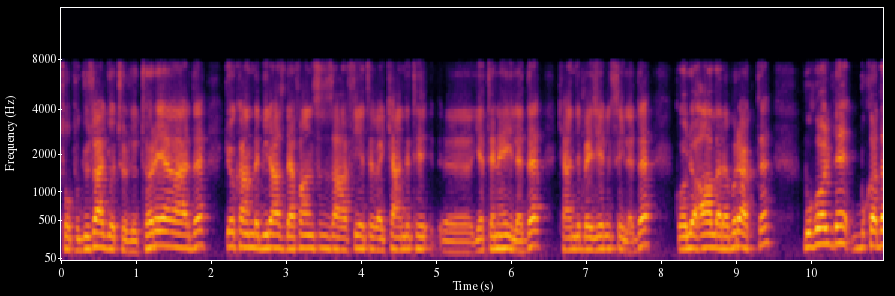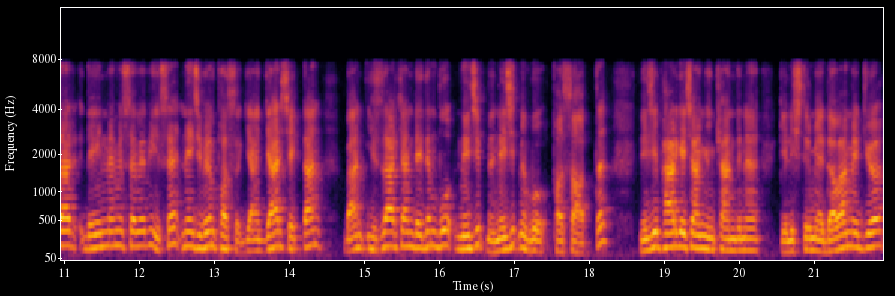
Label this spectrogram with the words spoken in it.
topu güzel götürdü. Töre'ye verdi. Gökhan da biraz defansız zafiyeti ve kendi te, e, yeteneğiyle de kendi becerisiyle de golü ağlara bıraktı. Bu golde bu kadar değinmemin sebebi ise Necip'in pası. Yani gerçekten ben izlerken dedim bu Necip mi? Necip mi bu pası attı? Necip her geçen gün kendini geliştirmeye devam ediyor.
